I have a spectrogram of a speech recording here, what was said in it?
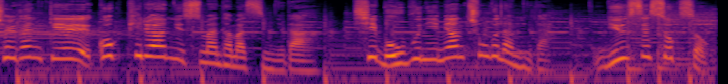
출근길 꼭 필요한 뉴스만 담았습니다. 15분이면 충분합니다. 뉴스 속속.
